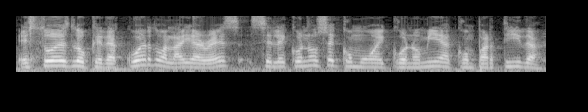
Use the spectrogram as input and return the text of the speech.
Esto es lo que de acuerdo al IRS se le conoce como economía compartida.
